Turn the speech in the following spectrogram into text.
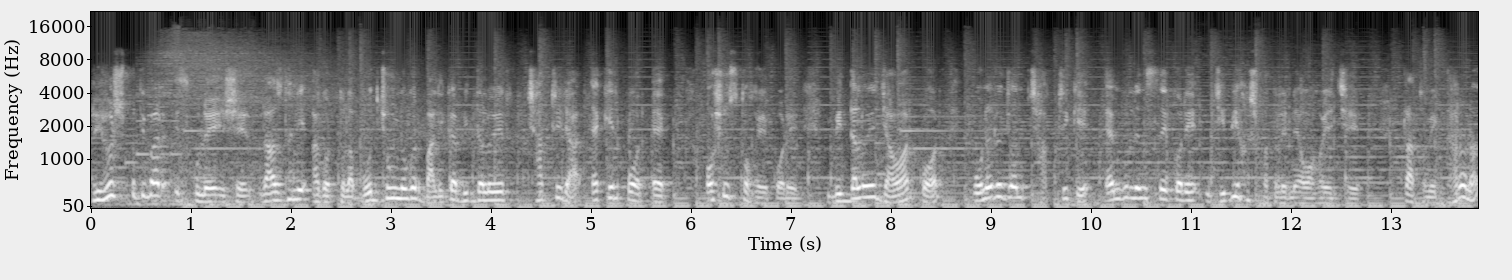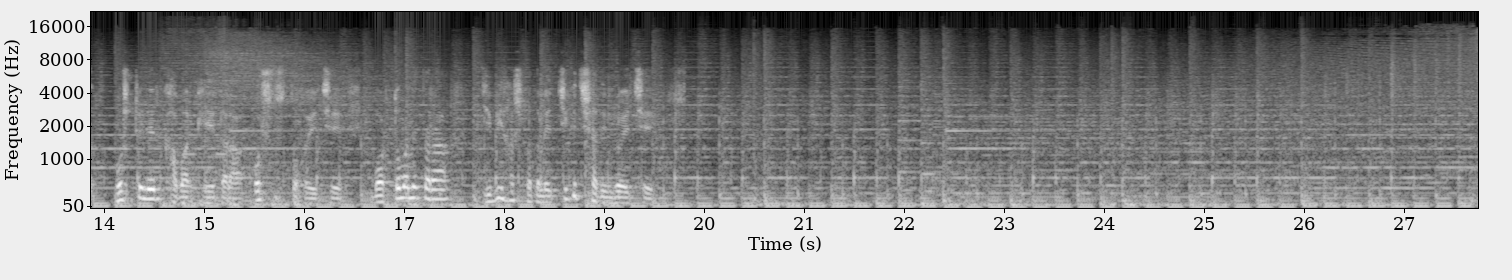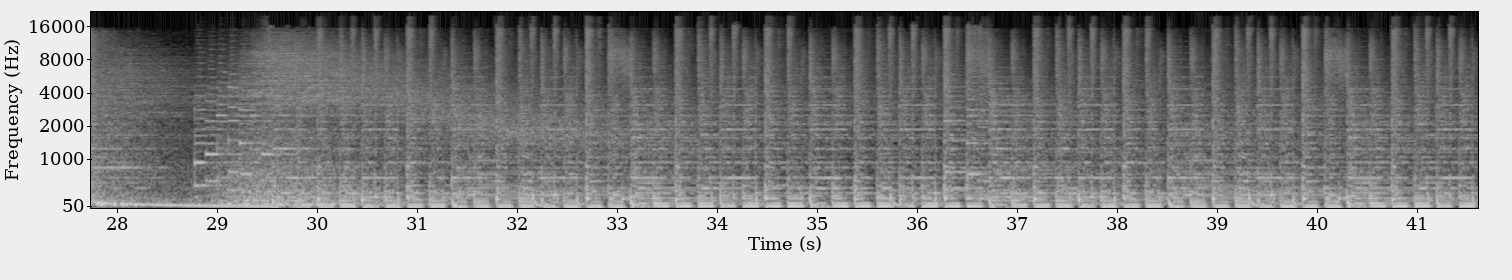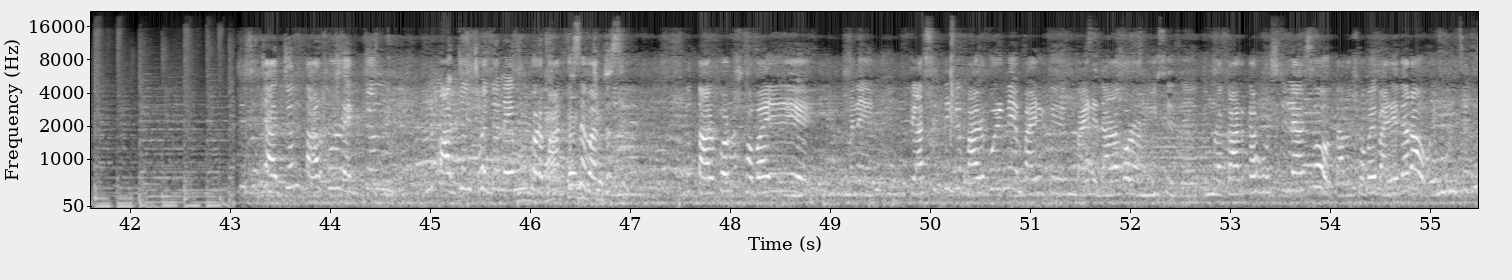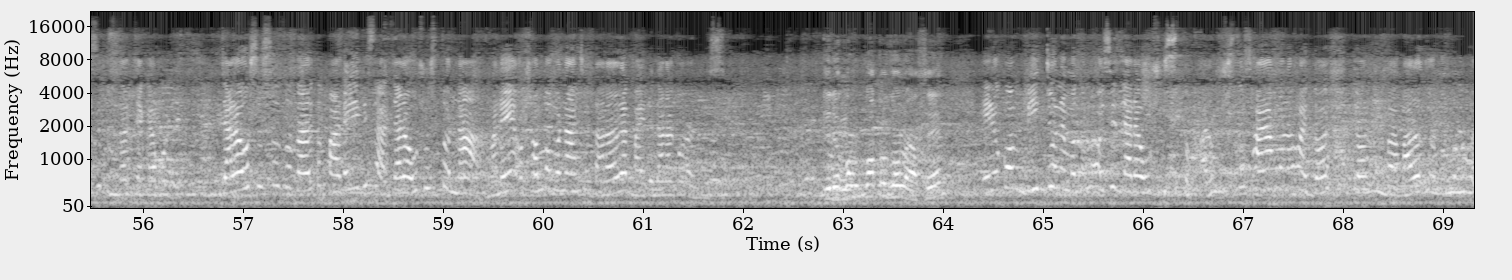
বৃহস্পতিবার স্কুলে এসে রাজধানী আগরতলা বোধজংনগর বালিকা বিদ্যালয়ের ছাত্রীরা একের পর এক অসুস্থ হয়ে পড়ে। বিদ্যালয়ে যাওয়ার পর পনেরো জন ছাত্রীকে অ্যাম্বুলেন্সে করে জিবি হাসপাতালে নেওয়া হয়েছে। প্রাথমিক ধারণা, হোস্টেলের খাবার খেয়ে তারা অসুস্থ হয়েছে। বর্তমানে তারা জিবি হাসপাতালে চিকিৎসাধীন রয়েছে। চারজন তারপর একজন মানে পাঁচজন ছয়জন এমন করে বাড়তেছে বাড়তেছে তো তারপর সবাই মানে ক্লাসের থেকে বার করে নিয়ে বাইরে বাইরে দাঁড়া করানো হয়েছে যে তোমরা কার কার হোস্টেলে আসো তারা সবাই বাইরে দাঁড়াও এমন যেতেছে তোমরা চেক আপ যারা অসুস্থ তো তারা তো পাঠিয়ে দিছে আর যারা অসুস্থ না মানে সম্ভাবনা আছে তারা বাইরে দাঁড়া করানো হয়েছে এরকম কতজন আছে? এরকম বিশ জনের মতন হয়েছে যারা অসুস্থ। আর অসুস্থ ছাড়া মনে হয় দশ জন বা বারো জন মনে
